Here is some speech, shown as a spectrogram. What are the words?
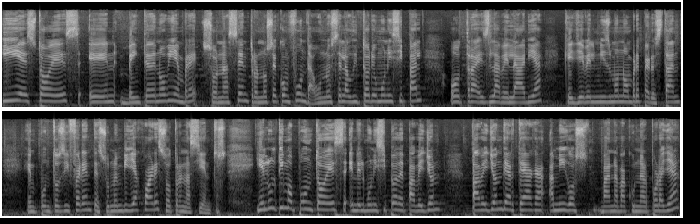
y esto es en 20 de noviembre, zona centro, no se confunda, uno es el auditorio municipal, otra es la Velaria, que lleva el mismo nombre, pero están en puntos diferentes, uno en Villa Juárez, otro en Asientos. Y el último punto es en el municipio de Pabellón, Pabellón de Arteaga, amigos, van a vacunar por allá.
